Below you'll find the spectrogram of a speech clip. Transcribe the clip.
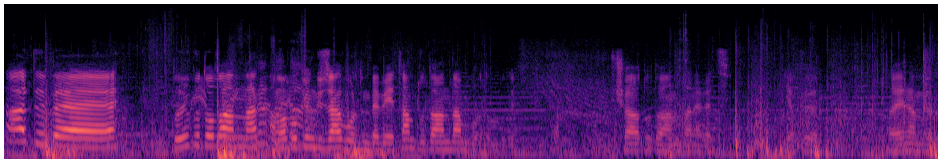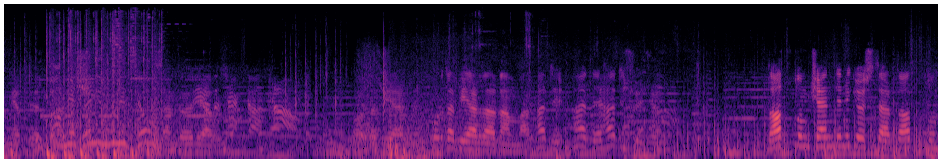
Hadi be. Duygu dolu anlar ama bugün güzel vurdum bebeği. Tam dudağından vurdum bugün. Uçağı dudağından evet. Yapıyorum. Dayanamıyorum yapıyorum. Sen böyle yavrum. Orada bir yerde. Burada bir yerde adam var. Hadi hadi hadi çocuğum. Datlum kendini göster Datlum.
